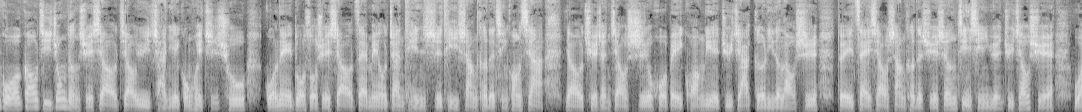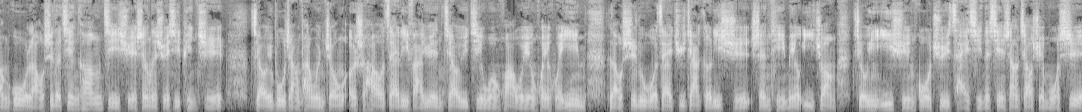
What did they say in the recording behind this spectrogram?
国高级中等学校教育产业工会指出，国内多所学校在没有暂停实体上课的情况下，要确诊教师或被框列居家隔离的老师对在校上课的学生进行远距教学，罔顾老师的健康及学生的学习品质。教育部长潘文忠二十号在立法院教育及文化委员会回应，老师如果在居家隔离时身体没有异状，就应依循过去采行的线上教学模式；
